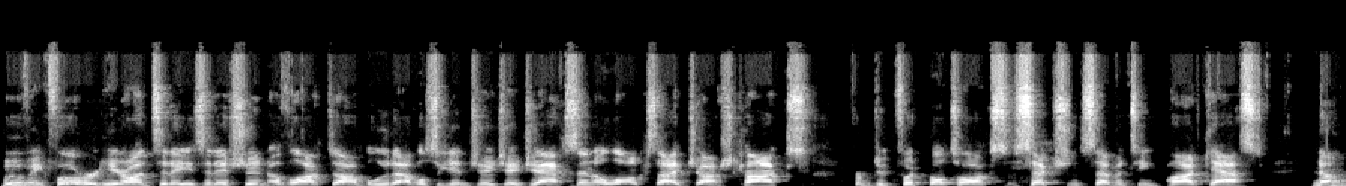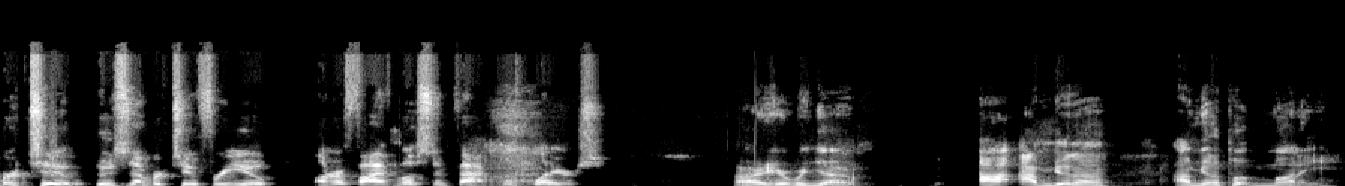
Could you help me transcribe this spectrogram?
Moving forward here on today's edition of Locked On Blue Devils, again, JJ Jackson alongside Josh Cox from Duke Football Talks Section 17 podcast. Number two, who's number two for you on our five most impactful players? All right, here we go. I, I'm gonna I'm gonna put money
